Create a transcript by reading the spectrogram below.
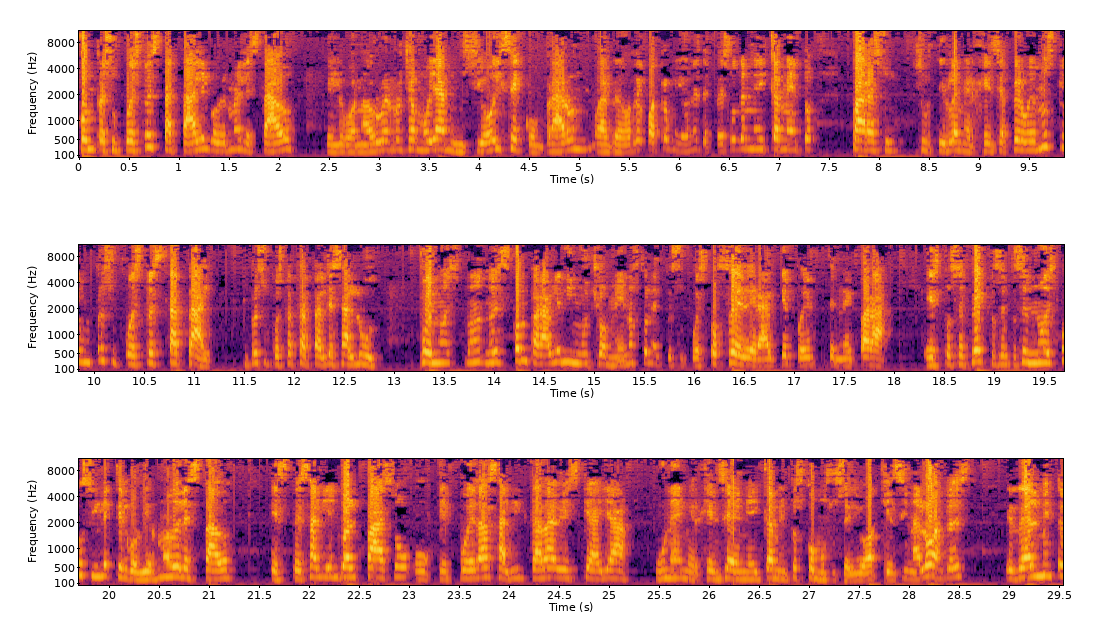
con presupuesto estatal, el gobierno del Estado, el gobernador Rubén Rocha Moya anunció y se compraron alrededor de 4 millones de pesos de medicamentos para su, surtir la emergencia. Pero vemos que un presupuesto estatal, un presupuesto estatal de salud, pues no es, no, no es comparable ni mucho menos con el presupuesto federal que pueden tener para estos efectos. Entonces no es posible que el gobierno del estado esté saliendo al paso o que pueda salir cada vez que haya una emergencia de medicamentos como sucedió aquí en Sinaloa. Entonces, realmente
